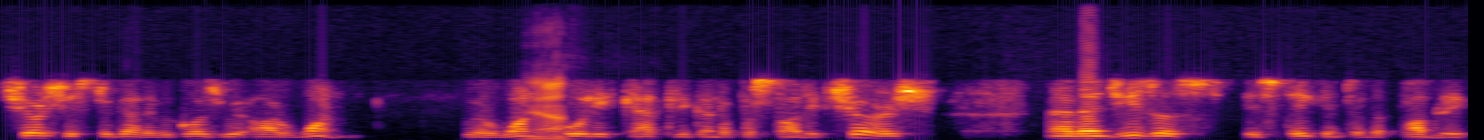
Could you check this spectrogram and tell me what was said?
churches together because we are one. We're one yeah. holy Catholic and Apostolic Church, and then Jesus is taken to the public.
